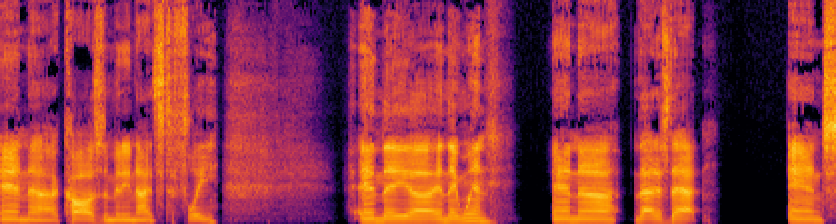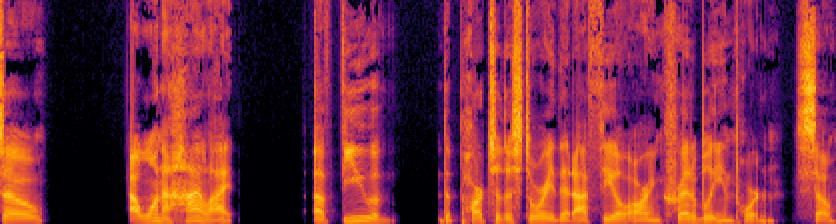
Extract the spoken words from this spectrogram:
and uh, cause the Midianites to flee. And they uh, and they win, and uh, that is that. And so, I want to highlight a few of the parts of the story that I feel are incredibly important. So,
